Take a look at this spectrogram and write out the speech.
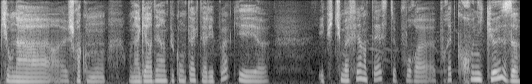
Puis on a, je crois qu'on on a gardé un peu contact à l'époque et, euh, et puis tu m'as fait un test pour, euh, pour être chroniqueuse.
